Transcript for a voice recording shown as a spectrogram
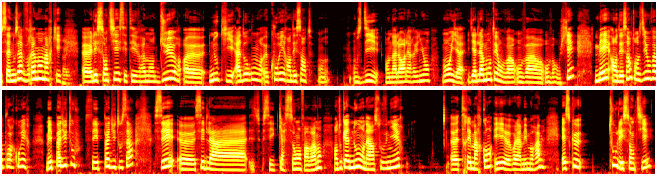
ça nous a vraiment marqué. Euh, les sentiers, c'était vraiment dur. Euh, nous qui adorons euh, courir en descente, on, se dit en allant à la Réunion, bon, il y a, y a, de la montée, on va, on, va, on va en chier. Mais en descente, on se dit, on va pouvoir courir. Mais pas du tout. C'est pas du tout ça. C'est c'est de la. C'est cassant. Enfin, vraiment. En tout cas, nous, on a un souvenir très marquant et voilà, mémorable. Est-ce que tous les sentiers,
